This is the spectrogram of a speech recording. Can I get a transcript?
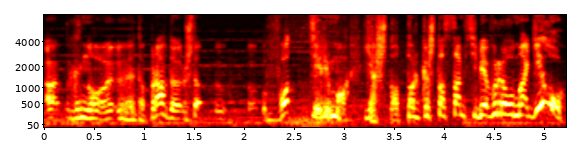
А, но это правда, что... Вот дерьмо! Я что, только что сам себе вырыл могилу?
